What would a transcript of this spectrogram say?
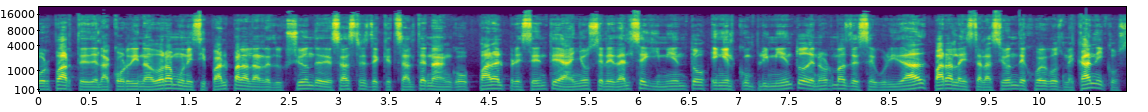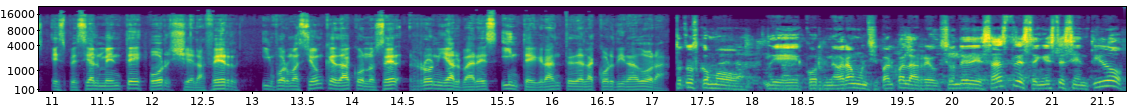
Por parte de la Coordinadora Municipal para la Reducción de Desastres de Quetzaltenango, para el presente año se le da el seguimiento en el cumplimiento de normas de seguridad para la instalación de juegos mecánicos, especialmente por Shelafer, Información que da a conocer Ronnie Álvarez, integrante de la coordinadora. Nosotros como eh, coordinadora municipal para la reducción de desastres, en este sentido,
